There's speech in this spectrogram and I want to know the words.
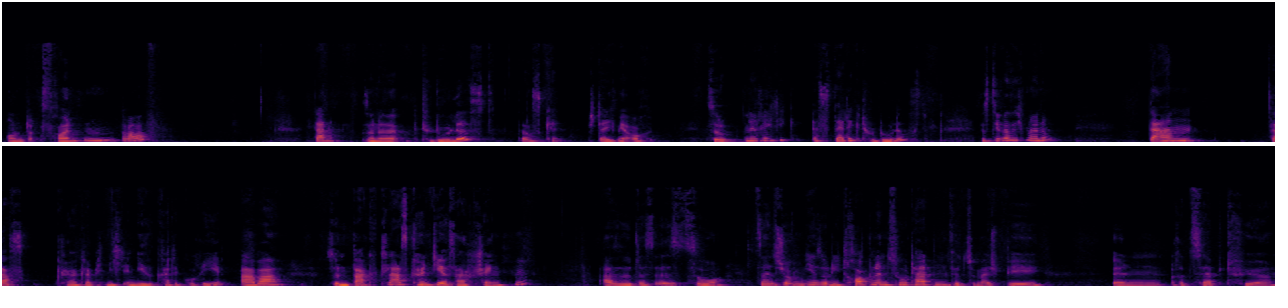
und Freunden drauf. Dann so eine To-Do-List. Das stelle ich mir auch so eine richtig Aesthetic To-Do-List. Wisst ihr, was ich meine? Dann, das gehört, glaube ich, nicht in diese Kategorie, aber so ein Backglas könnt ihr verschenken. Also das ist so, sind schon wie so die trockenen Zutaten für zum Beispiel ein Rezept für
